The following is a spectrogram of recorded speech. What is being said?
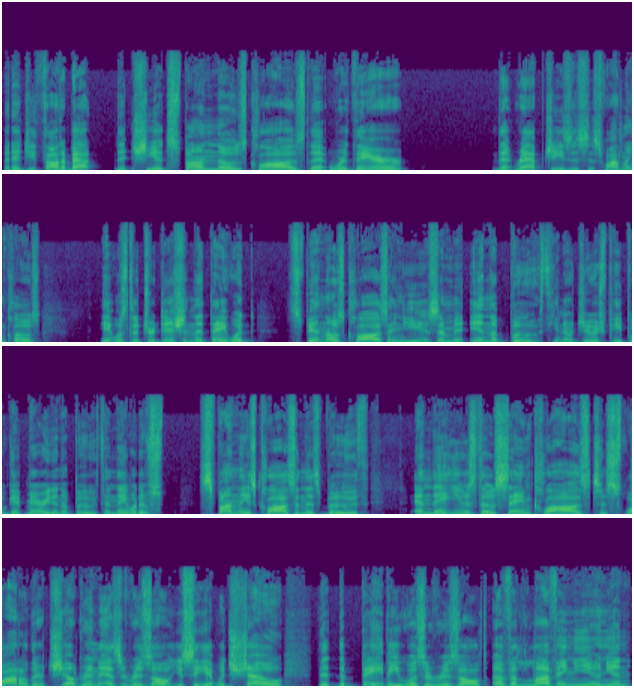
But had you thought about that she had spun those cloths that were there that wrapped Jesus' swaddling clothes, it was the tradition that they would spin those cloths and use them in the booth. You know, Jewish people get married in a booth, and they would have spun these cloths in this booth, and they used those same cloths to swaddle their children. As a result, you see, it would show that the baby was a result of a loving union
